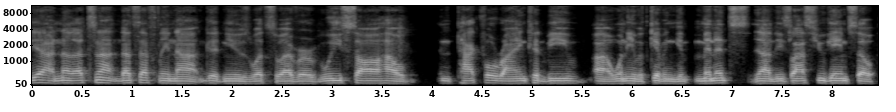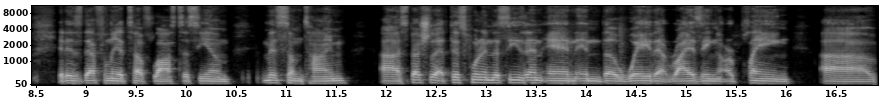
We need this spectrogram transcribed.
yeah. No, that's not. That's definitely not good news whatsoever. We saw how impactful Ryan could be uh, when he was giving minutes uh, these last few games. So it is definitely a tough loss to see him miss some time, uh, especially at this point in the season and in the way that Rising are playing uh,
